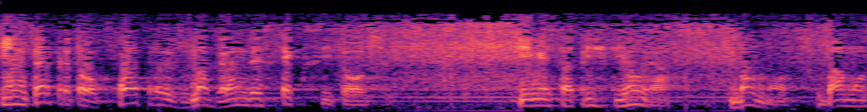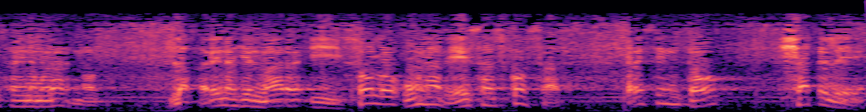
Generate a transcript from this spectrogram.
interpretó cuatro de sus más grandes éxitos. ¿Quién está triste ahora? Vamos, vamos a enamorarnos. Las arenas y el mar y solo una de esas cosas. Presentó Châtelet,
